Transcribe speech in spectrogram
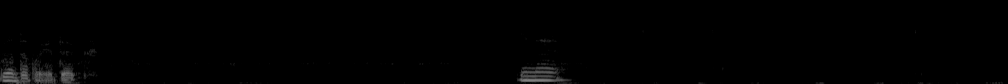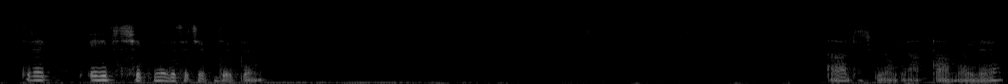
Bunu da boyadık. Yine direkt elips şeklinde de seçebilirdim. Daha düzgün oluyor hatta böyle.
